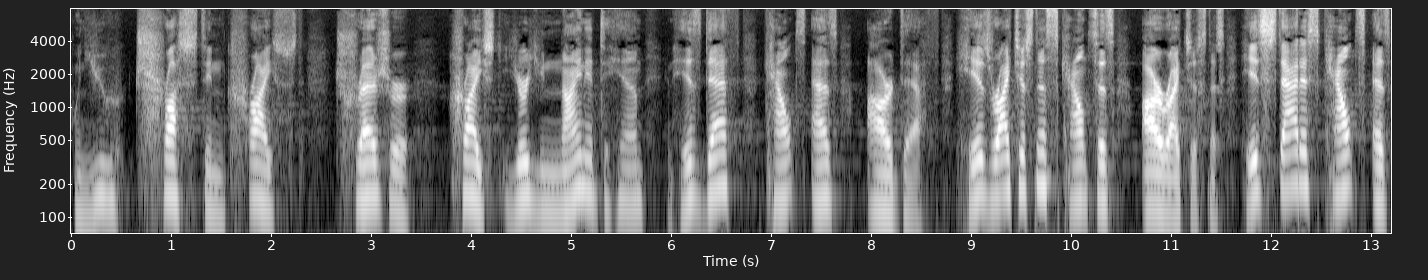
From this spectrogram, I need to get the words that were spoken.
when you trust in Christ, treasure Christ, you're united to Him, and His death counts as our death. His righteousness counts as our righteousness. His status counts as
